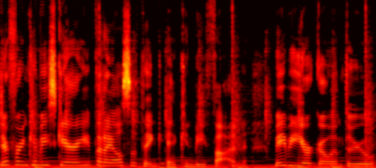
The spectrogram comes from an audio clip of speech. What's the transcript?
Different can be scary, but I also think it can be fun. Maybe you're going through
